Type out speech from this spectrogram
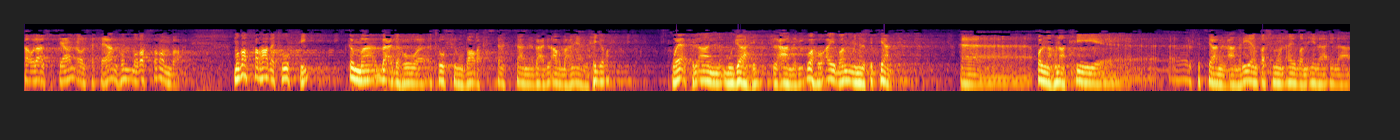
هؤلاء الفتيان أو الفتيان هم مظفر ومبارك. مظفر هذا توفي ثم بعده توفي مبارك في السنة الثامنة بعد الأربعمائة الهجرة. ويأتي الآن مجاهد العامري وهو أيضا من الفتيان. آه قلنا هناك في آه الفتيان العامرية ينقسمون أيضا إلى إلى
